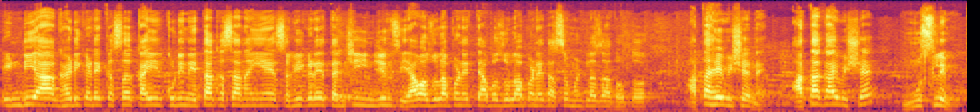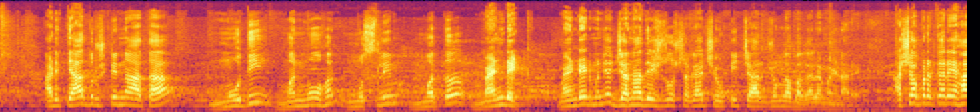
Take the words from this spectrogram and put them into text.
इंडिया आघाडीकडे कसं काही कुणी नेता कसा नाही आहे सगळीकडे त्यांची इंजिन्स या बाजूला पण आहेत त्या बाजूला पण आहेत असं म्हटलं जात होतं. आता हे विषय नाही. आता काय विषय? मुस्लिम. आणि त्या दृष्टीनं आता मोदी मनमोहन मुस्लिम मतं मॅन्डेट मॅन्डेट म्हणजे जनादेश जो सगळ्यात शेवटी चार जूनला बघायला मिळणार आहे. अशा प्रकारे हा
